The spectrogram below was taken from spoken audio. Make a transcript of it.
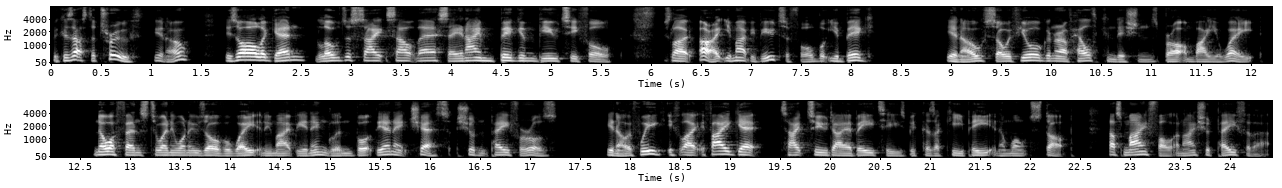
Because that's the truth, you know. There's all again loads of sites out there saying I'm big and beautiful. It's like, all right, you might be beautiful, but you're big. You know, so if you're going to have health conditions brought on by your weight, no offense to anyone who's overweight and who might be in England, but the NHS shouldn't pay for us. You know, if we if like if I get type 2 diabetes because I keep eating and won't stop. That's my fault and I should pay for that.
